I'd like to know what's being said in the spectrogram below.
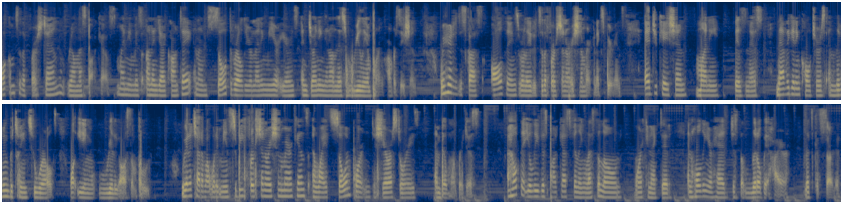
Welcome to the First Gen Realness Podcast. My name is Ananya Conte, and I'm so thrilled you're lending me your ears and joining in on this really important conversation. We're here to discuss all things related to the first generation American experience education, money, business, navigating cultures, and living between two worlds while eating really awesome food. We're going to chat about what it means to be first generation Americans and why it's so important to share our stories and build more bridges. I hope that you'll leave this podcast feeling less alone, more connected, and holding your head just a little bit higher. Let's get started.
